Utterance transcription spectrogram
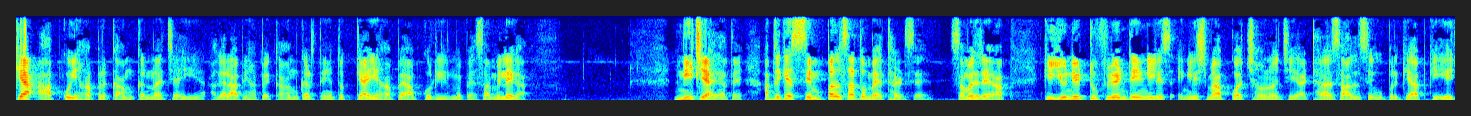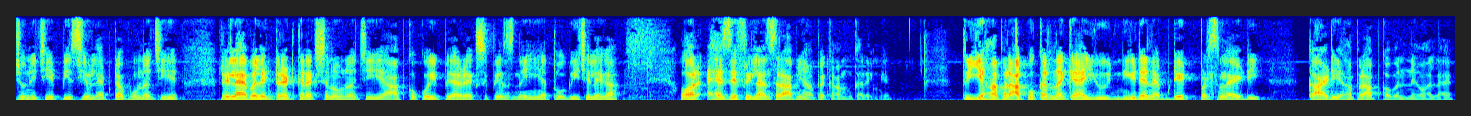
क्या आपको यहाँ पर काम करना चाहिए। अगर आप यहाँ पर काम करते हैं तो क्या यहाँ पर आपको रील में पैसा मिलेगा? नीचे आ जाते हैं। अब देखिए सिंपल सा तो मेथड्स है, समझ रहे हैं आप? कि you need to fluent in English English में आपको अच्छा होना चाहिए। 18 साल से ऊपर की आपकी एज होनी चाहिए। पीसी और लैपटॉप होना चाहिए। रिलायबल इंटरनेट कनेक्शन होना चाहिए। आपको कोई प्रायर एक्सपीरियंस नहीं है तो भी चलेगा। और एज ए फ्रीलांसर आप यहाँ पर काम करेंगे। तो यहाँ पर आपको करना क्या है? You need an update personal ID card यहाँ पर आपका बनने वाला है।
